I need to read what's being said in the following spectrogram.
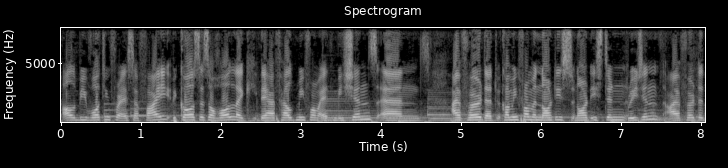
I'll be voting for SFI because as a whole, like they have helped me from admissions, and I've heard that coming from a northeast northeastern region, I've heard that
